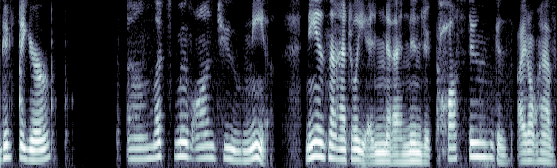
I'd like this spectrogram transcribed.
good figure. Um, let's move on to Nia. Nia's not actually a, a ninja costume because I don't have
